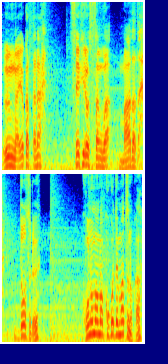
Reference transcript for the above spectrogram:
運が良かったな。セフィロスさんはまだだ。どうする？このままここで待つのか？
